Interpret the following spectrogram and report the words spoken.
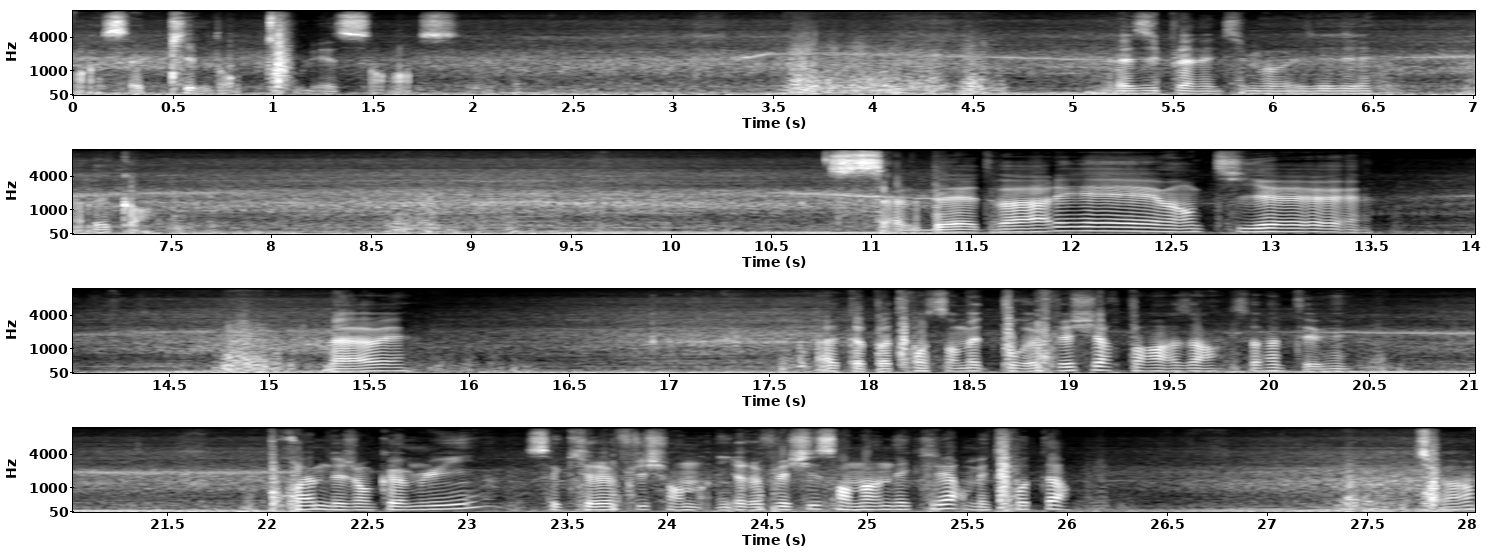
Ouais, ça pile dans tous les sens. Vas-y Planetimo, vas-y, vas-y. Ah, d'accord. Bête, va aller, mon petit est. Bah ouais. Ah, t'as pas 300 mètres pour réfléchir par hasard, ça t'es... Le problème des gens comme lui, c'est qu'ils réfléchissent, en... un éclair, mais trop tard. Tu vois?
